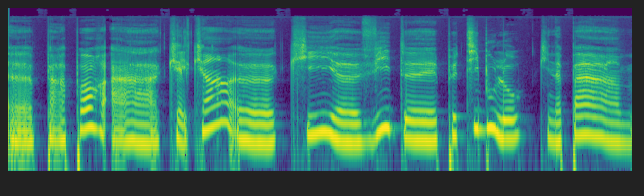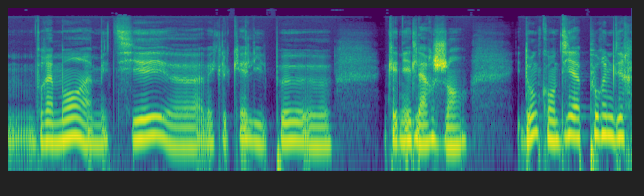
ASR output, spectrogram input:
euh, par rapport à quelqu'un euh, qui euh, vit des petits boulots, qui n'a pas vraiment un métier avec lequel il peut gagner de l'argent. donc on dit à Purim dir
